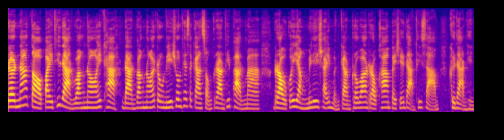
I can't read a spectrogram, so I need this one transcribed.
เดินหน้าต่อไปที่ด่านวังน้อยค่ะ ด่านวังน้อยตรงนี้ช่วงเทศกาลสงกรานต์ที่ผ่านมา เราก็ยังไม่ได้ใช้เหมือนกัน เพราะว่าเราข้ามไปใช้ด่านที่ 3 คือด่านหิน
